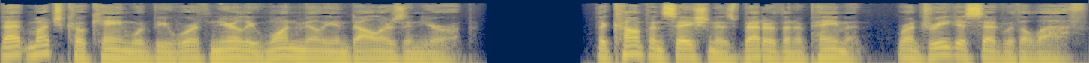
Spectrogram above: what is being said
That much cocaine would be worth nearly $1 million in Europe. The compensation is better than a payment, Rodriguez said with a laugh.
